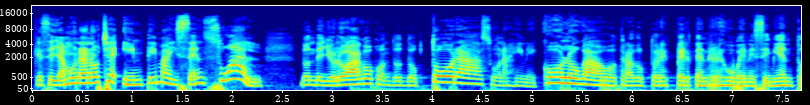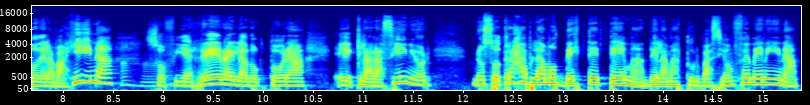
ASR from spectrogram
que se llama Una Noche Íntima y Sensual donde yo lo hago con dos doctoras, una ginecóloga, otra doctora experta en rejuvenecimiento de la vagina, Sofía Herrera y la doctora eh, Clara Senior. Nosotras hablamos de este tema de la masturbación femenina.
